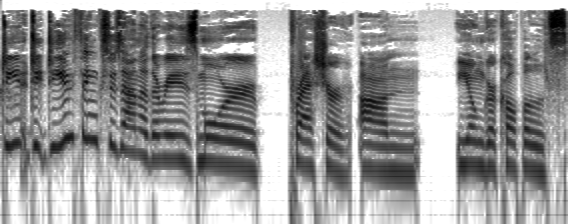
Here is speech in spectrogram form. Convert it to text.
Do you, do, do you think, Susanna, there is more pressure on younger couples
